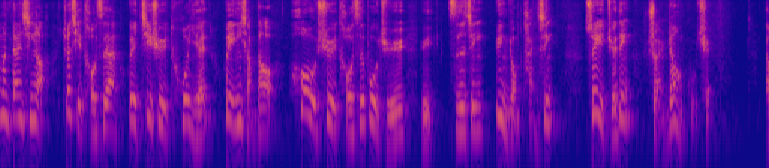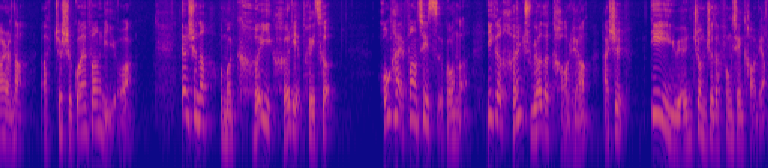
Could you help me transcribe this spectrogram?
们担心啊，这起投资案会继续拖延，会影响到后续投资布局与资金运用弹性，所以决定转让股权。当然了啊，这是官方理由啊，但是呢，我们可以合理推测，鸿海放弃紫光呢，一个很主要的考量还是。地缘政治的风险考量，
